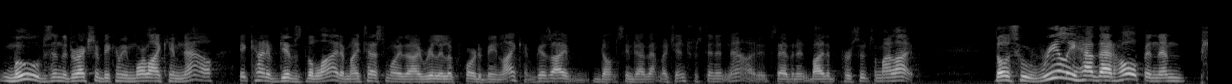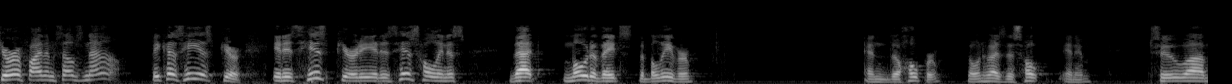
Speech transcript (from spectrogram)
moves in the direction of becoming more like him now, it kind of gives the lie to my testimony that I really look forward to being like him because I don't seem to have that much interest in it now. It's evident by the pursuits of my life. Those who really have that hope in them purify themselves now because he is pure. It is his purity, it is his holiness that motivates the believer and the hoper, the one who has this hope in him, to uh,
